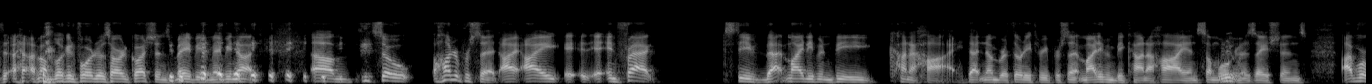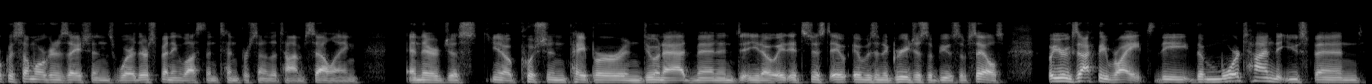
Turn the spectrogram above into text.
i'm looking forward to his hard questions maybe maybe not um, so 100% I, I in fact Steve, that might even be kind of high. That number, 33%, might even be kind of high in some really? organizations. I've worked with some organizations where they're spending less than 10% of the time selling, and they're just, you know, pushing paper and doing admin, and you know, it, it's just, it, it was an egregious abuse of sales. But you're exactly right. The the more time that you spend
